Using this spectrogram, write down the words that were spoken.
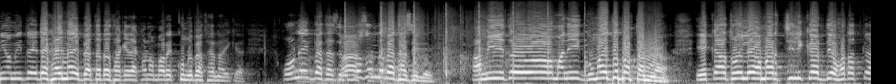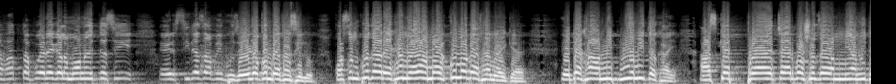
নিয়মিত এটা খাই নাই ব্যথাটা থাকে এখন আমার কোনো ব্যথা নাই কা। অনেক ব্যথা ছিল প্রচণ্ড ব্যথা ছিল। আমি তো মানে ঘুমাইতে পারতাম না। একাত হইলে আমার চিলিকার দিয়ে হঠাৎ করে হাতটা পড়ে গেলে মনে হইতেছি এর সিরিয়াস আপনি বুঝে এরকম ব্যথা ছিল। কসম খোদার এখানে আমার কোনো ব্যথা নাই কা। এটা খা আমি নিয়মিত খাই। আজকে প্রায় চার বছর যাওয়া আমি নিয়মিত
